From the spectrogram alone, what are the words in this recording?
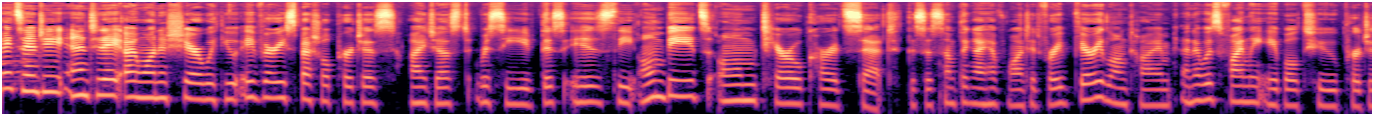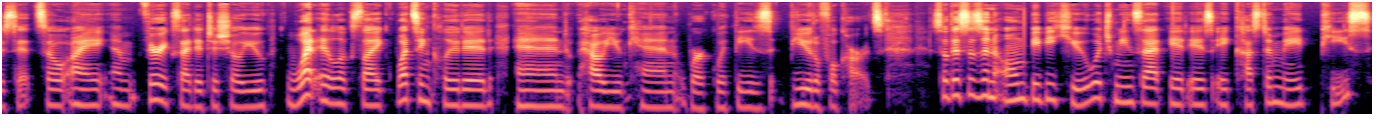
Hi, it's Angie, and today I want to share with you a very special purchase I just received. This is the OHM Beads OHM Tarot Card Set. This is something I have wanted for a very long time, and I was finally able to purchase it. So I am very excited to show you what it looks like, what's included, and how you can work with these beautiful cards. So this is an OHM BBQ, which means that it is a custom made piece.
